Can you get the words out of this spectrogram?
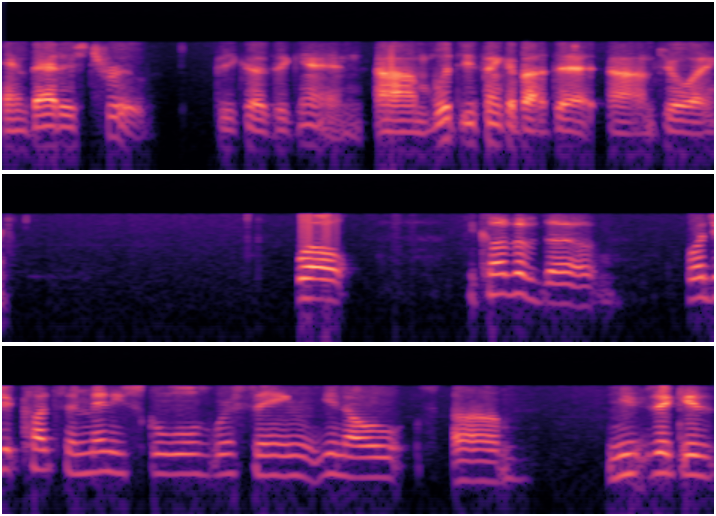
and that is true. Because again, um, what do you think about that, um, Joi? Well, because of the budget cuts in many schools. We're seeing, you know, um, music is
